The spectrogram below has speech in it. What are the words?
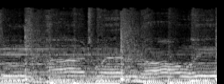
Too heart when all we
